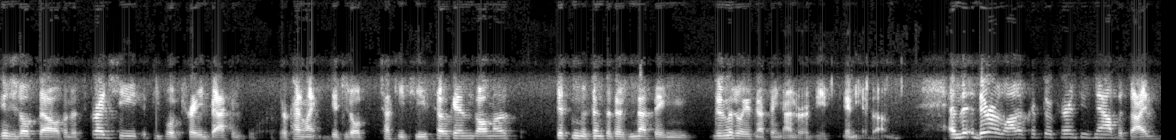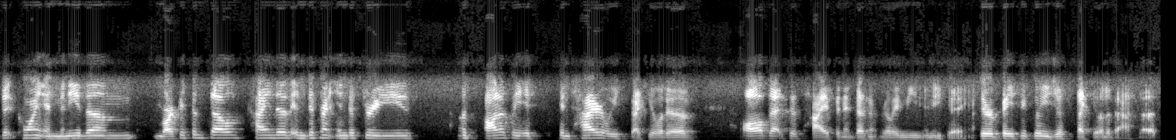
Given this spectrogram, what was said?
digital cells on a spreadsheet that people trade back and forth. They're kind of like digital Chuck E. Cheese tokens almost, just in the sense that there's nothing there literally is nothing underneath any of them. And th- there are a lot of cryptocurrencies now besides Bitcoin, and many of them market themselves kind of in different industries. But honestly, it's entirely speculative. All of that's just hype, and it doesn't really mean anything. They're basically just speculative assets.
